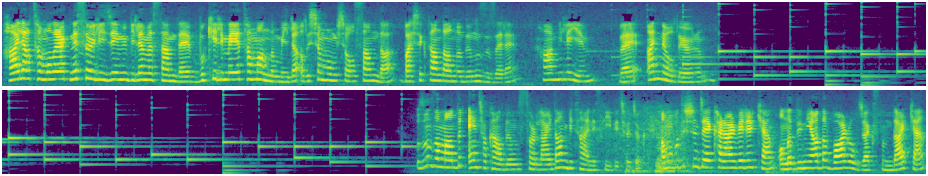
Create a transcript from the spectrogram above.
Hala tam olarak ne söyleyeceğimi bilemesem de bu kelimeye tam anlamıyla alışamamış olsam da başlıktan da anladığınız üzere hamileyim ve anne oluyorum. Uzun zamandır en çok aldığımız sorulardan bir tanesiydi çocuk. Ama bu düşünceye karar verirken ona dünyada var olacaksın derken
